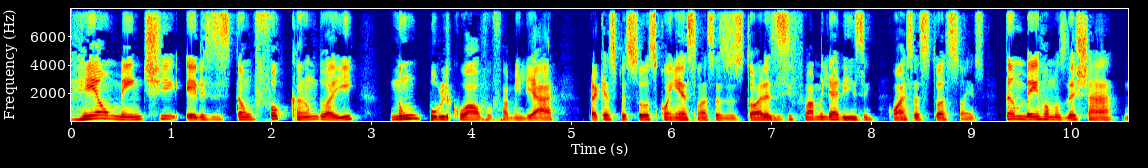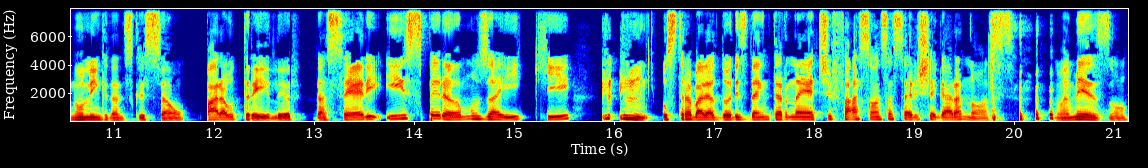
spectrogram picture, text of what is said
realmente eles estão focando aí num público-alvo familiar para que as pessoas conheçam essas histórias e se familiarizem com essas situações. Também vamos deixar no link na descrição para o trailer da série e esperamos aí que os trabalhadores da internet façam essa série chegar a nós. Não é mesmo?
